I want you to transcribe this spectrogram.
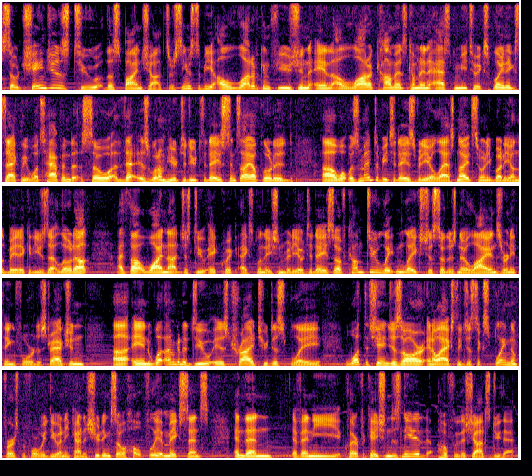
So changes to the spine shots. There seems to be a lot of confusion and a lot of comments coming in asking me to explain exactly what's happened. So that is what I'm here to do today. Since I uploaded uh, what was meant to be today's video last night so anybody on the beta could use that loadout, I thought why not just do a quick explanation video today. So I've come to Layton Lakes just so there's no lions or anything for distraction. Uh, and what I'm going to do is try to display what the changes are, and I'll actually just explain them first before we do any kind of shooting, so hopefully it makes sense, and then if any clarification is needed, hopefully the shots do that.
